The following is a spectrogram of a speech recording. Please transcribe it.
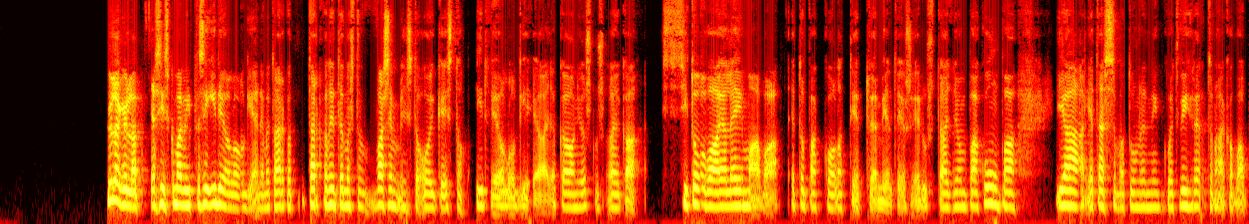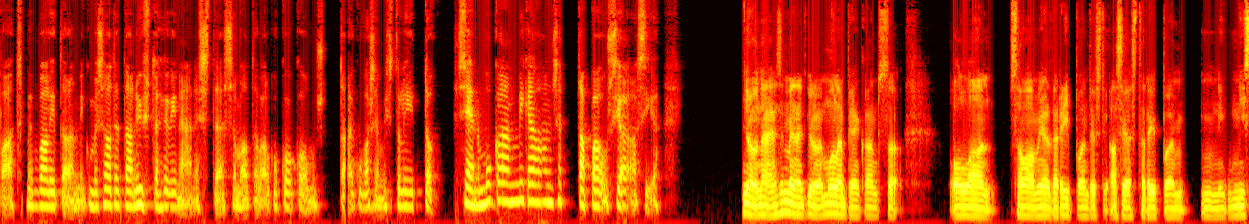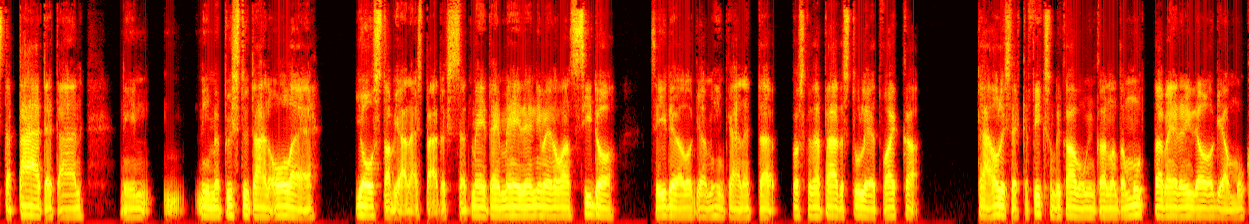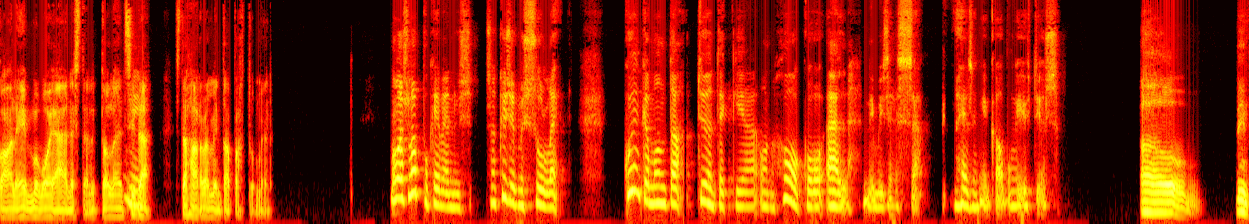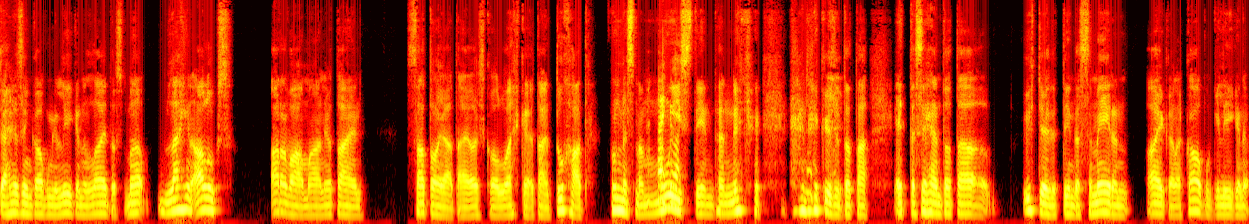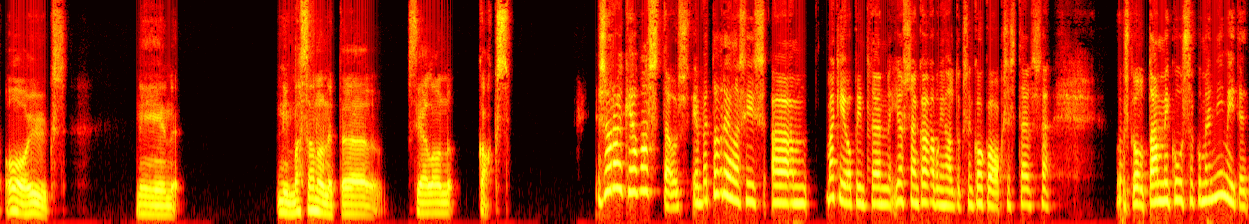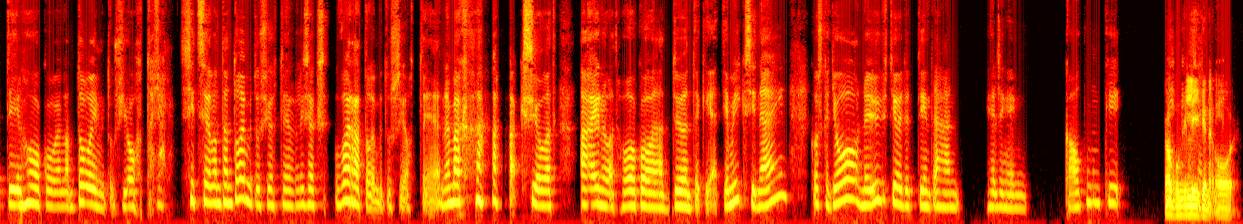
Kyllä, kyllä. Ja siis kun mä viittasin ideologiaan, niin mä tarko- tarkoitin tämmöistä vasemmisto-oikeisto-ideologiaa, joka on joskus aika sitovaa ja leimaavaa, että on pakko olla tiettyä mieltä, jos edustaa jompaa kumpaa. Ja, ja tässä mä tunnen, niin kuin, että vihreät on aika vapaat. Me valitaan, niin kuin me saatetaan yhtä hyvin äänestää samalla tavalla kuin kokoomus tai kuin vasemmistoliitto sen mukaan, mikä on se tapaus ja asia. Joo, näin se menee. Kyllä me molempien kanssa ollaan samaa mieltä riippuen tietysti asiasta, riippuen niin kuin mistä päätetään, niin, niin me pystytään olemaan joustavia näissä päätöksissä. Että meitä ei, meitä ei nimenomaan sido se ideologia mihinkään, että koska tämä päätös tuli, että vaikka tämä olisi ehkä fiksumpi kaupungin kannalta, mutta meidän ideologian mukaan emme voi äänestää nyt olleen, että niin. sitä, sitä harvemmin tapahtuu meidän. Mulla olisi loppukevennys. Se on kysymys sulle. Kuinka monta työntekijää on HKL-nimisessä Helsingin kaupungin yhtiössä? Uh, niin, tämä Helsingin kaupungin liikennelaitos. Mä lähdin aluksi arvaamaan jotain satoja tai olisiko ollut ehkä jotain tuhat kunnes mä muistin tämän nyky, nykyisen, tota, että sehän tota, yhtiöitettiin tässä meidän aikana kaupunkiliikenne Oyksi, niin, niin mä sanon, että siellä on kaksi. Se on oikea vastaus. Ja mä todella siis, ähm, mäkin opin tämän jossain kaupunginhallituksen kokouksessa tässä, olisiko ollut tammikuussa, kun me nimitettiin HKLn toimitusjohtaja. Sitten siellä on tämän toimitusjohtajan lisäksi varatoimitusjohtaja, ja nämä kaksi ovat ainoat HKLn työntekijät. Ja miksi näin? Koska joo, ne yhtiöitettiin tähän Helsingin kaupunki... Kaupunkiliikenne Oy.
